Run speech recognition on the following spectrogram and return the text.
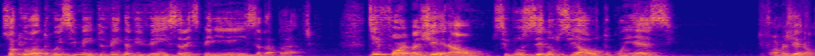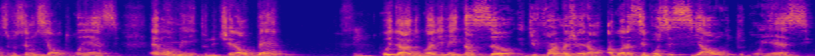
Só que o autoconhecimento vem da vivência, da experiência, da prática. De forma geral, se você não se autoconhece, de forma geral, se você não se autoconhece, é momento de tirar o pé, Sim. cuidado com a alimentação, de forma geral. Agora, se você se autoconhece,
